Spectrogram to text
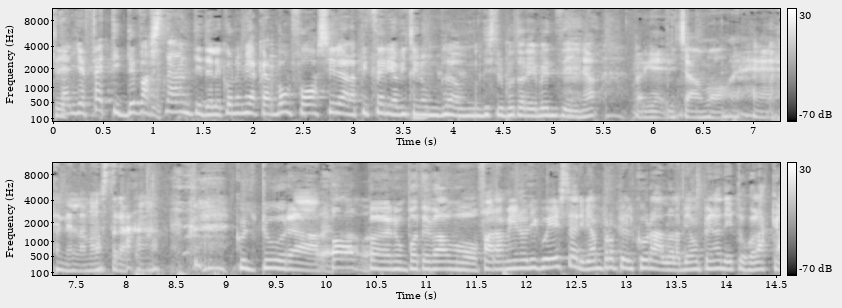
dagli effetti devastanti dell'economia carbon fossile alla pizzeria vicino a un, a un distributore di benzina, perché diciamo eh, nella nostra cultura pop non potevamo fare a meno di questo. Arriviamo proprio al corallo, l'abbiamo appena detto con la K,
